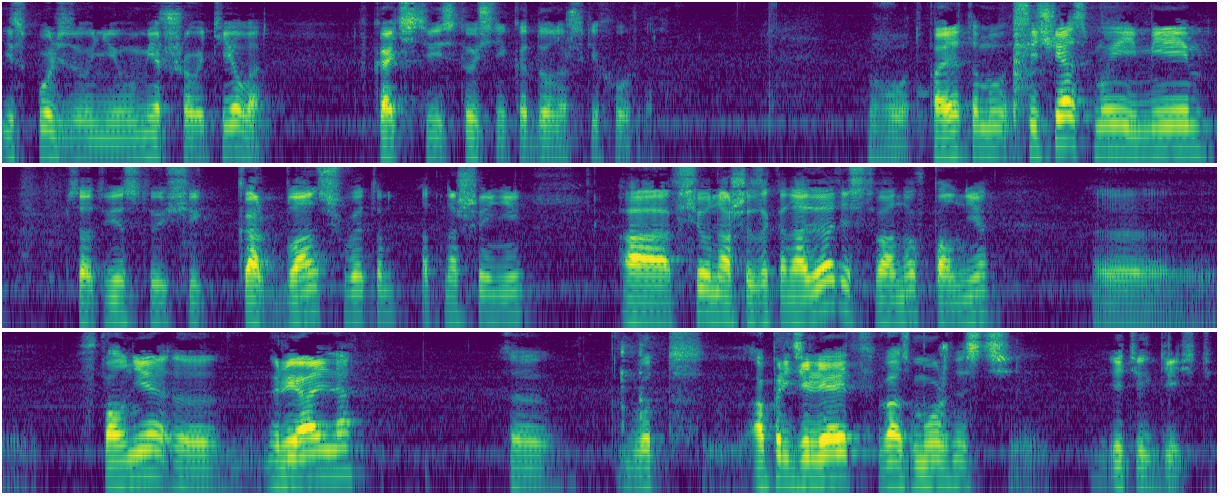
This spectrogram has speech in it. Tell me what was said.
использованию умершего тела в качестве источника донорских органов. Вот. Поэтому сейчас мы имеем соответствующий карт-бланш в этом отношении, а все наше законодательство, оно вполне Э, вполне э, реально э, вот, определяет возможность этих действий.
